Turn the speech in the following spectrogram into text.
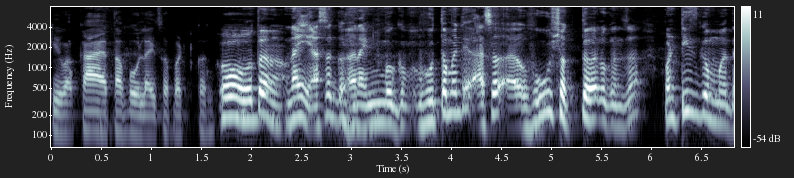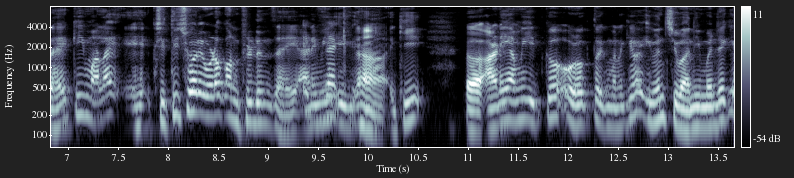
किंवा काय आता बोलायचं पटकन हो होतं ना नाही असं ग- नाही मग होतं म्हणजे असं होऊ शकतं लोकांचं पण तीच गंमत आहे की मला हे- क्षितिशवर एवढा कॉन्फिडन्स आहे आणि मी Exactly. हा की अं, आणि आम्ही इतकं ओळखतो एक म्हणा किंवा इव्हन शिवानी म्हणजे की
